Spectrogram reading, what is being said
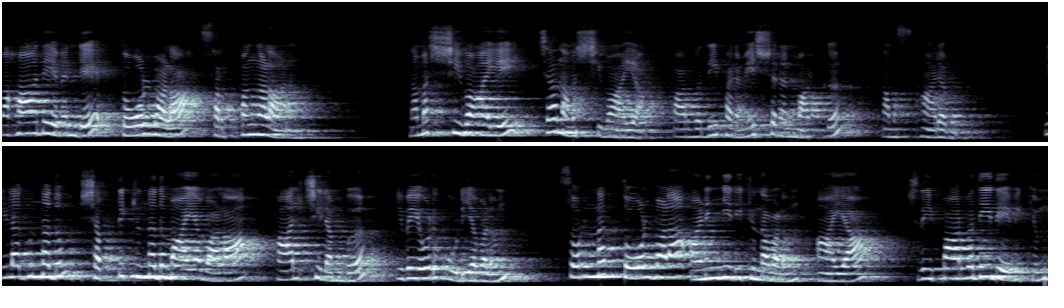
മഹാദേവന്റെ തോൾവള സർപ്പങ്ങളാണ്. നമശിവായേ ച നമശിവായ. പാർവതി പരമേശ്വരന്മാർക്ക് നമസ്കാരം. ഇളകുന്നതും ശബ്ദിക്കുന്നതുമായ വള കാൽച്ചിലമ്പ് ഇവയോട് കൂടിയവളും സ്വർണ തോൾവള അണിഞ്ഞിരിക്കുന്നവളും ആയ ശ്രീ പാർവതീദേവിക്കും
